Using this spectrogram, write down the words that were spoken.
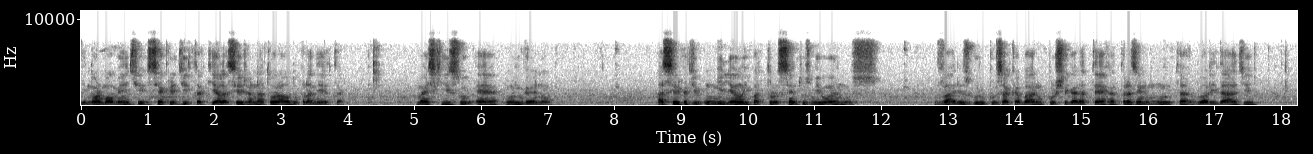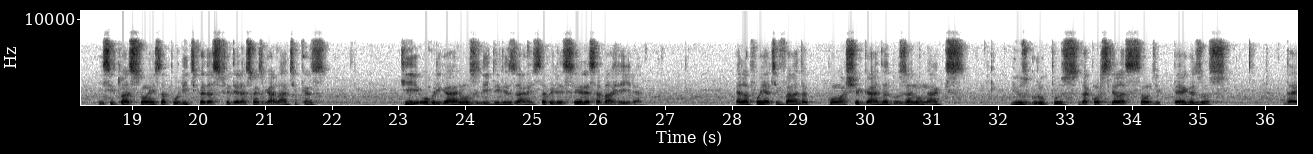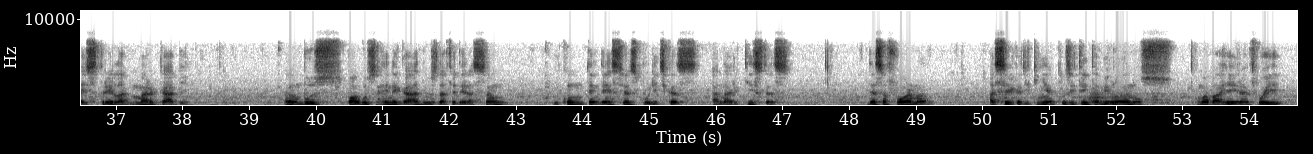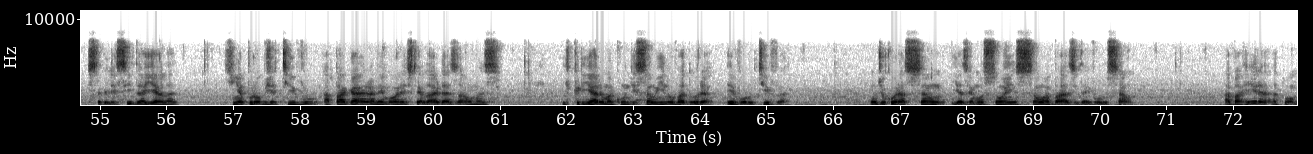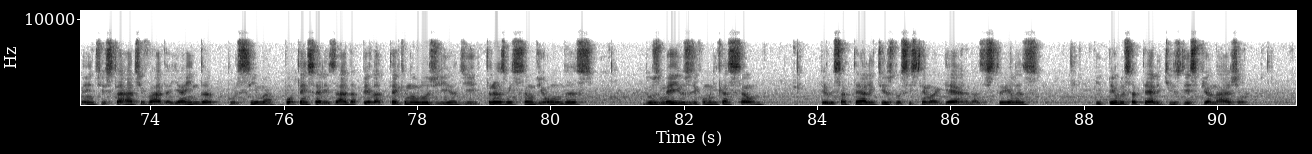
e normalmente se acredita que ela seja natural do planeta, mas que isso é um engano. Há cerca de 1 milhão e 400 mil anos, vários grupos acabaram por chegar à Terra trazendo muita dualidade e situações da política das federações galácticas que obrigaram os líderes a estabelecer essa barreira. Ela foi ativada com a chegada dos Anunnakis e os grupos da constelação de Pegasus, da estrela Marcabe ambos povos renegados da Federação e com tendências políticas anarquistas. Dessa forma, há cerca de 530 mil anos, uma barreira foi estabelecida e ela tinha por objetivo apagar a memória estelar das almas e criar uma condição inovadora evolutiva onde o coração e as emoções são a base da evolução. A barreira atualmente está ativada e ainda por cima potencializada pela tecnologia de transmissão de ondas dos meios de comunicação, pelos satélites do sistema Guerra nas Estrelas e pelos satélites de espionagem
